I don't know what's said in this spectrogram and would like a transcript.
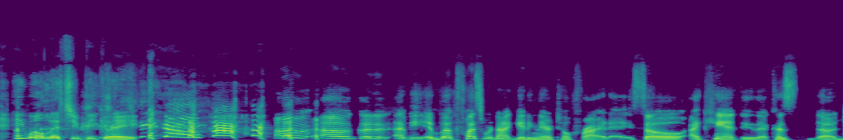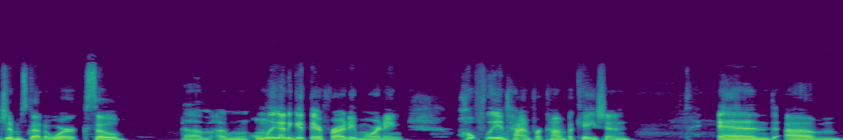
he won't let you be great. I'm, I'm gonna. I mean, but plus we're not getting there till Friday, so I can't do that because uh, Jim's got to work. So um, I'm only gonna get there Friday morning, hopefully in time for convocation. And um,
